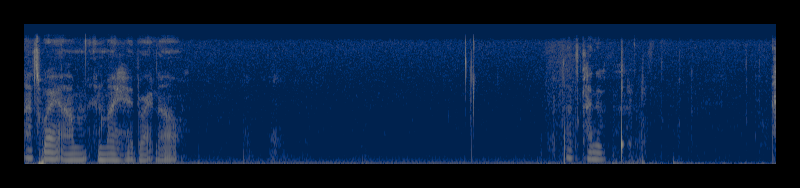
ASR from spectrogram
That's why I'm in my head right now. That's kind of.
